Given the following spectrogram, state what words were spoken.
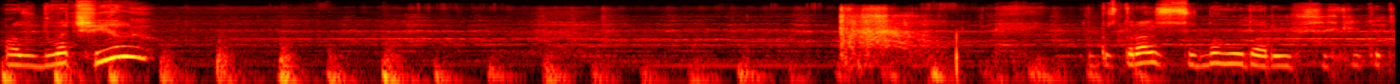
А, тут два чили? Постараюсь з одного удару всіх кікати.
